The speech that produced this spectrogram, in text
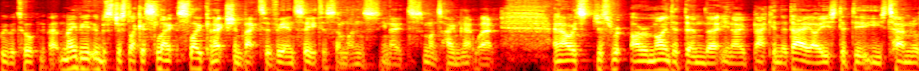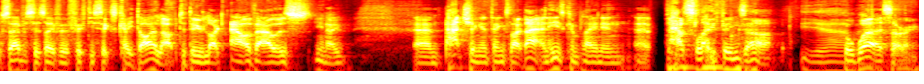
we were talking about. Maybe it was just like a slow slow connection back to VNC to someone's you know to someone's home network. And I was just I reminded them that you know back in the day I used to do, use terminal services over 56k dial up to do like out of hours you know um, patching and things like that. And he's complaining uh, how slow things are. Yeah, or worse, sorry.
